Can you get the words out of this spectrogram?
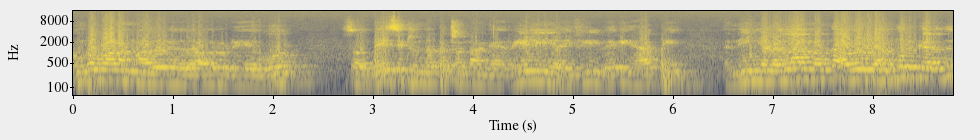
கும்பகோணம் அவர் அவருடைய ஊர். ஸோ பேசிட்டு இருந்தப்ப சொன்னாங்க really I feel very happy நீங்கள் எல்லாம் வந்து அவர் வந்திருக்கிறது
